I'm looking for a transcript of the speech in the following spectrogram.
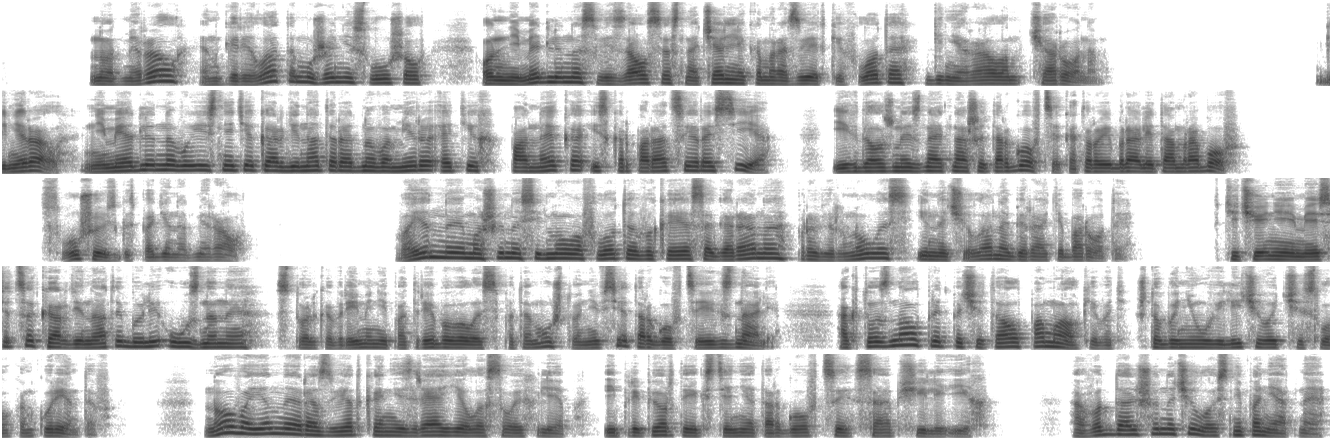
Но адмирал Энгерилатом уже не слушал. Он немедленно связался с начальником разведки флота генералом Чароном. «Генерал, немедленно выясните координаты родного мира этих Панека из корпорации «Россия». Их должны знать наши торговцы, которые брали там рабов». «Слушаюсь, господин адмирал». Военная машина седьмого флота ВКС Агарана провернулась и начала набирать обороты. В течение месяца координаты были узнаны. Столько времени потребовалось, потому что не все торговцы их знали – а кто знал, предпочитал помалкивать, чтобы не увеличивать число конкурентов. Но военная разведка не зря ела свой хлеб, и припертые к стене торговцы сообщили их. А вот дальше началось непонятное.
